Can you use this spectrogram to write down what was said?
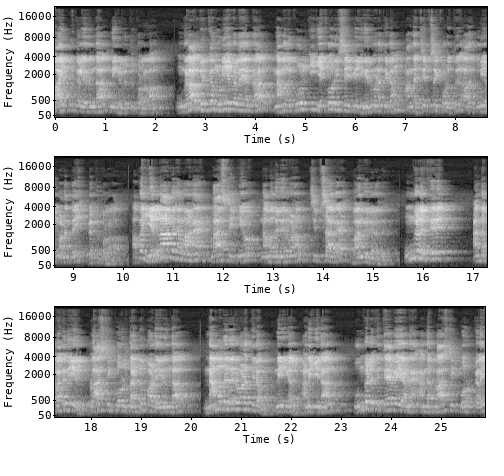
வாய்ப்புகள் இருந்தால் நீங்கள் விற்றுக்கொள்ளலாம் உங்களால் விற்க முடியவில்லை என்றால் நமது கூல்கிங் எக்கோ ரீசைக்ளிங் நிறுவனத்திடம் அந்த சிப்ஸை கொடுத்து அதற்குரிய பணத்தை பெற்றுக்கொள்ளலாம் அப்ப எல்லா விதமான பிளாஸ்டிக்கையும் நமது நிறுவனம் சிப்ஸாக வாங்குகிறது. உங்களுக்கு அந்த பகுதியில் பிளாஸ்டிக் பொருள் தட்டுப்பாடு இருந்தால் நமது நிறுவனத்திடம் நீங்கள் அணுகினால் உங்களுக்கு தேவையான அந்த பிளாஸ்டிக் பொருட்களை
